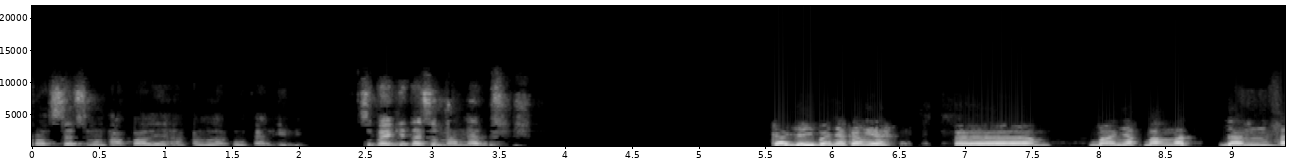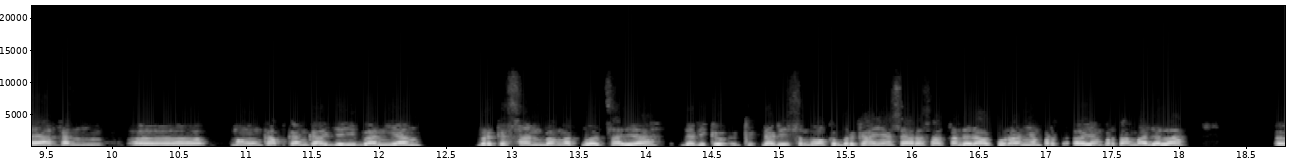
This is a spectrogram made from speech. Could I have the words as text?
proses menghafal yang akan lakukan ini. Supaya kita semangat. Keajaibannya Kang ya. E, banyak banget. Dan hmm. saya akan e, mengungkapkan keajaiban yang berkesan banget buat saya dari ke, dari semua keberkahan yang saya rasakan dari Al-Qur'an. Yang per, e, yang pertama adalah e,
